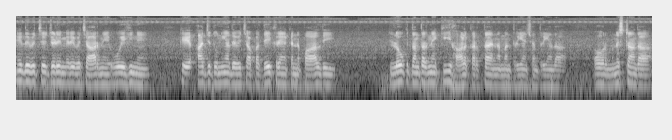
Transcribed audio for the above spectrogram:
ਇਹਦੇ ਵਿੱਚ ਜਿਹੜੇ ਮੇਰੇ ਵਿਚਾਰ ਨੇ, ਉਹ ਇਹੀ ਨੇ ਕਿ ਅੱਜ ਦੁਨੀਆ ਦੇ ਵਿੱਚ ਆਪਾਂ ਦੇਖ ਰਹੇ ਹਾਂ ਕਿ ਨੇਪਾਲ ਦੀ ਲੋਕਤੰਤਰ ਨੇ ਕੀ ਹਾਲ ਕਰਤਾ ਇਹਨਾਂ ਮੰਤਰੀਆਂ ਸ਼ੰਤਰੀਆਂ ਦਾ ਔਰ ਮਿਨਿਸਟਰਾਂ ਦਾ।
